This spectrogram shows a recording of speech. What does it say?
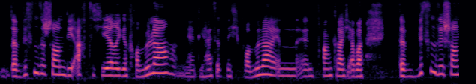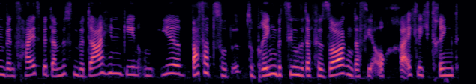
da wissen Sie schon, die 80-jährige Frau Müller, ja, die heißt jetzt nicht Frau Müller in, in Frankreich, aber da wissen Sie schon, wenn es heiß wird, dann müssen wir da hingehen, um ihr Wasser zu, zu bringen, beziehungsweise dafür sorgen, dass sie auch reichlich trinkt.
